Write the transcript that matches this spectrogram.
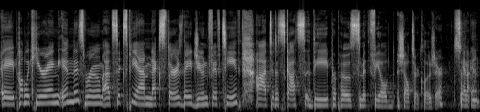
a public hearing in this room at 6 p.m. next Thursday, June 15th, uh, to discuss the proposed Smithfield shelter closure. Second.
